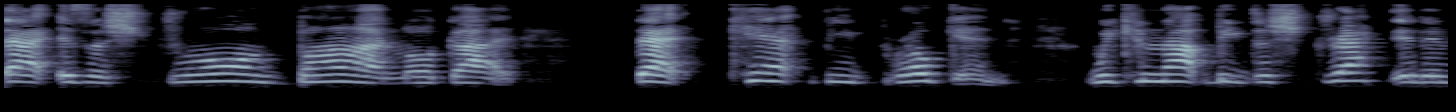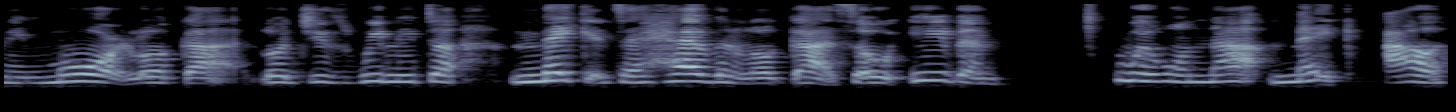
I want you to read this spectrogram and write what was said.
that is a strong bond, Lord God, that can't be broken. We cannot be distracted anymore, Lord God. Lord Jesus, we need to make it to heaven, Lord God. So even we will not make our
